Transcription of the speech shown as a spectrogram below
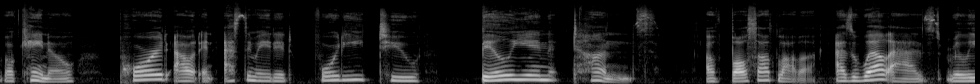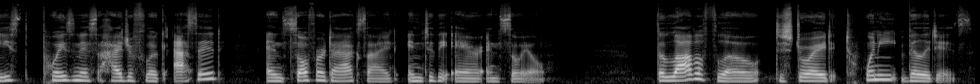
volcano poured out an estimated 42 billion tons of basalt lava, as well as released poisonous hydrofluoric acid and sulfur dioxide into the air and soil. The lava flow destroyed 20 villages,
